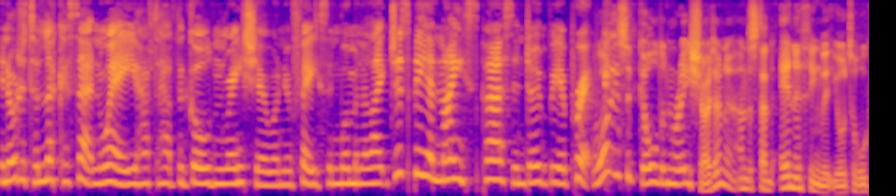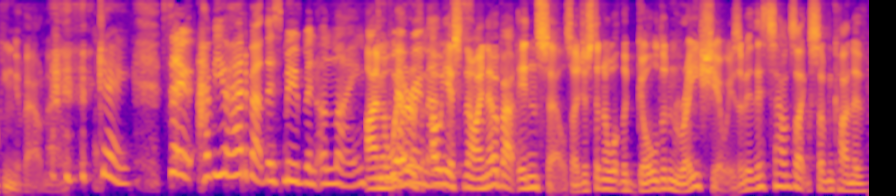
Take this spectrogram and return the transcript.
in order to look a certain way, you have to have the golden ratio on your face. And women are like, just be a nice person, don't be a prick. What is a golden ratio? I don't understand anything that you're talking about now. okay. So, have you heard about this movement online? I'm aware of. Oh, yes, no, I know about incels. I just don't know what the golden ratio is. I mean, this sounds like some kind of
